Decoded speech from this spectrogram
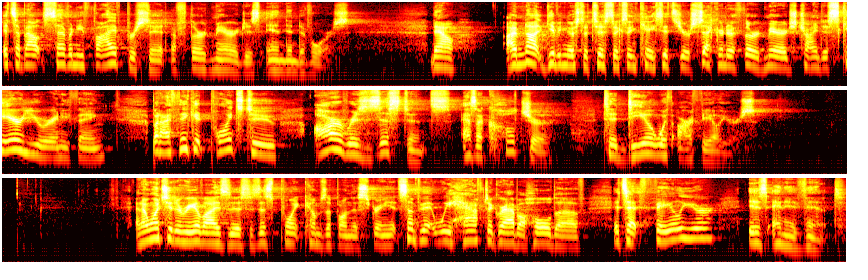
It's about 75% of third marriages end in divorce. Now, I'm not giving those statistics in case it's your second or third marriage trying to scare you or anything, but I think it points to our resistance as a culture to deal with our failures. And I want you to realize this as this point comes up on the screen. It's something that we have to grab a hold of. It's that failure is an event,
